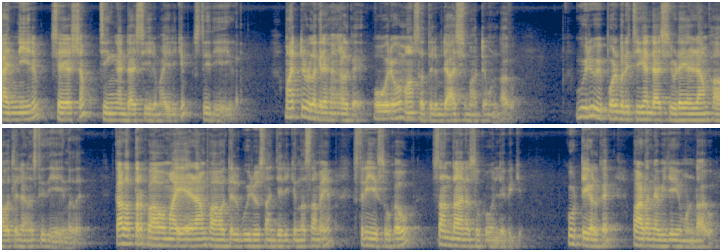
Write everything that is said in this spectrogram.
കന്നിയിലും ശേഷം ചിങ്ങൻ രാശിയിലുമായിരിക്കും സ്ഥിതി ചെയ്യുക. മറ്റുള്ള ഗ്രഹങ്ങൾക്ക് ഓരോ മാസത്തിലും രാശിമാറ്റം ഉണ്ടാകും. ഗുരു ഇപ്പോൾ വൃശ്ചികൻ രാശിയുടെ ഏഴാം ഭാവത്തിലാണ് സ്ഥിതി ചെയ്യുന്നത്. കളത്രഭാവമായ ഏഴാം ഭാവത്തിൽ ഗുരു സഞ്ചരിക്കുന്ന സമയം സ്ത്രീ സുഖവും സന്താന സുഖവും ലഭിക്കും. കുട്ടികൾക്ക് പഠന വിജയമുണ്ടാകും.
